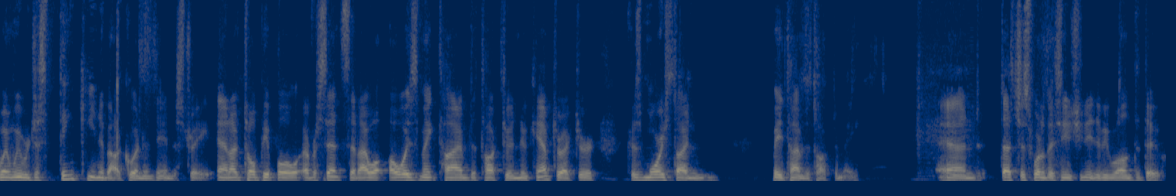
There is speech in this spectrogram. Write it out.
when we were just thinking about going into the industry. And I've told people ever since that I will always make time to talk to a new camp director because Maury Stein made time to talk to me. And that's just one of the things you need to be willing to do.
